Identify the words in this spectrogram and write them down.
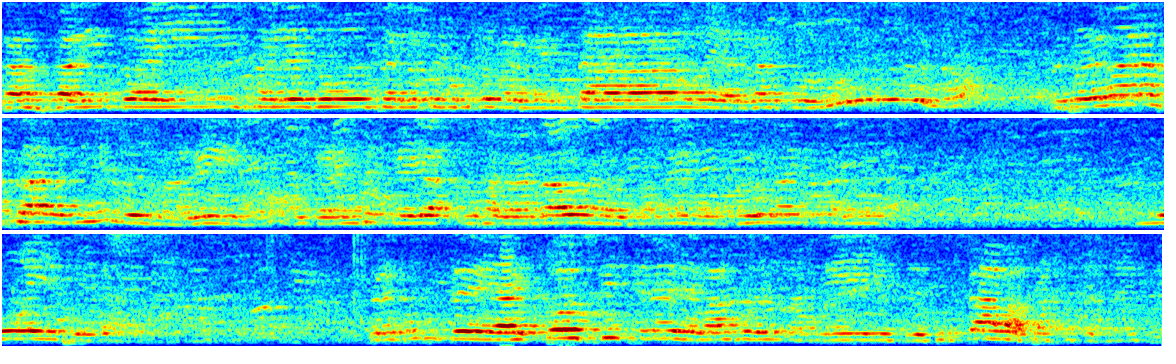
Raspadito ahí, sale dulce, el otro un poquito fermentado y al rato, uh, ¿no? El problema era salir del maguey, ¿no? Porque ahí se caía, los agarraban a los conejos, pero una vez salir muy implicado. Pero entonces este, Aitoshi tiene debajo del maguey, de su cava prácticamente.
